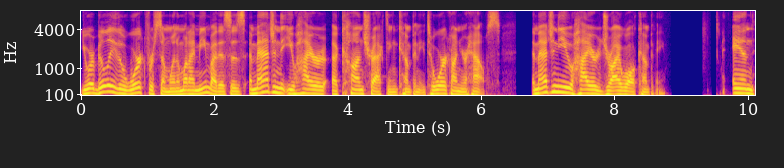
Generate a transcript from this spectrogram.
Your ability to work for someone, and what I mean by this is imagine that you hire a contracting company to work on your house. Imagine you hire a drywall company. And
